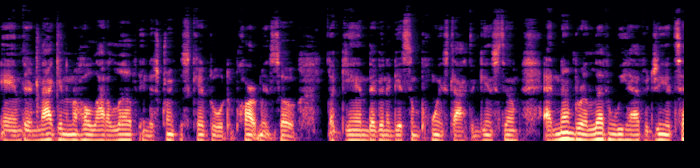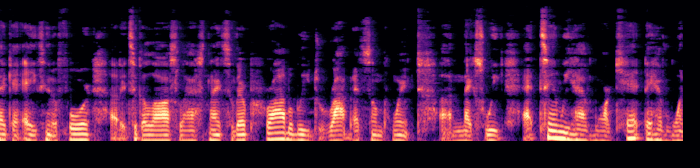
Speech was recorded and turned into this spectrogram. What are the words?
and they're not getting a whole lot of love in the strength of schedule department. So, again, they're going to get some points stacked against them. At number 11, we have Virginia Tech at 18 to 4. Uh, they took a loss last night, so they'll probably drop at some point uh, next week. At 10, we have Marquette. They have won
